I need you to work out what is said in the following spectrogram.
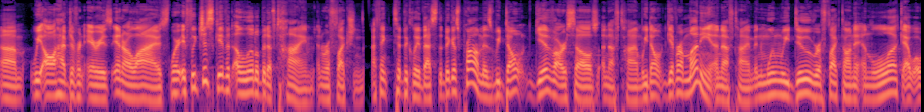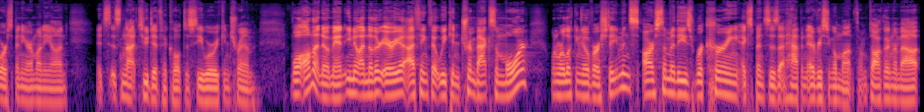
um, we all have different areas in our lives where if we just give it a little bit of time and reflection i think typically that's the biggest problem is we don't give ourselves enough time we don't give our money enough time and when we do reflect on it and look at what we're spending our money on it's, it's not too difficult to see where we can trim well, on that note, man, you know, another area I think that we can trim back some more when we're looking over our statements are some of these recurring expenses that happen every single month. I'm talking about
